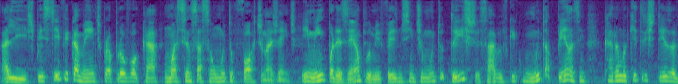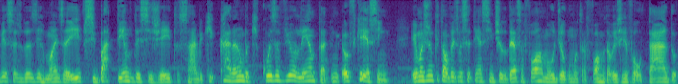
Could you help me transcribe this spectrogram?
ali especificamente para provocar uma sensação muito forte na gente. Em mim, por exemplo, me fez me sentir muito triste, sabe? Eu fiquei com muita pena, assim, caramba, que tristeza ver essas duas irmãs aí se batendo desse jeito, sabe? Que caramba, que coisa violenta. Eu fiquei assim, eu imagino que talvez você tenha sentido dessa forma ou de alguma outra forma, talvez revoltado,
